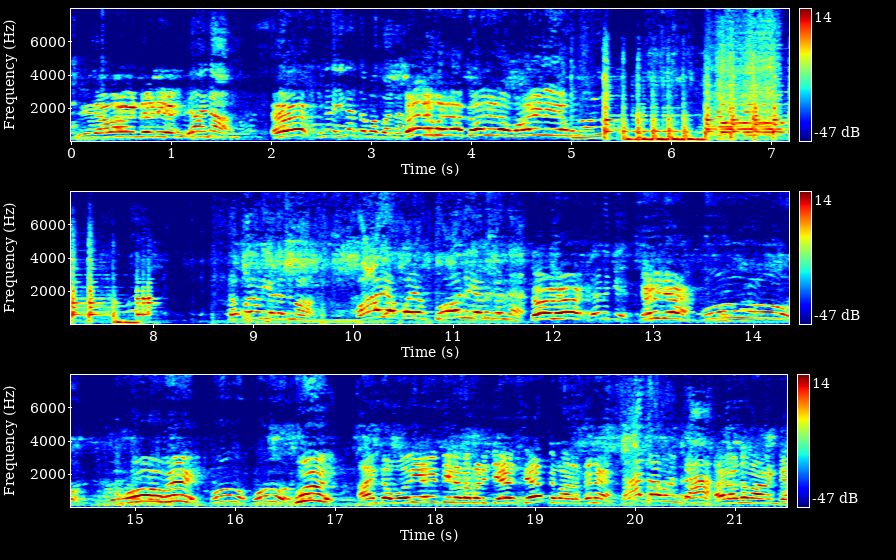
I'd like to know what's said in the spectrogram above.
நீ வாங்கடி ஏன்னா, ஏ என்ன? தப்பா பண்ண? தோலிட வாயிலியம் தப்பா கேட்கணுமா வாயப்பயம் தோல் எனக்கு என்ன? தோலு? எனக்கு. எனக்கு. பூவு பூவு பூவு பூவு பூ. அந்த ஒரு எழுத்தி நடவடிக்கை சேர்த்து மாறுறதுன்னு தாத்தா வந்துட்டான் அதனால வாங்கிட்ட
